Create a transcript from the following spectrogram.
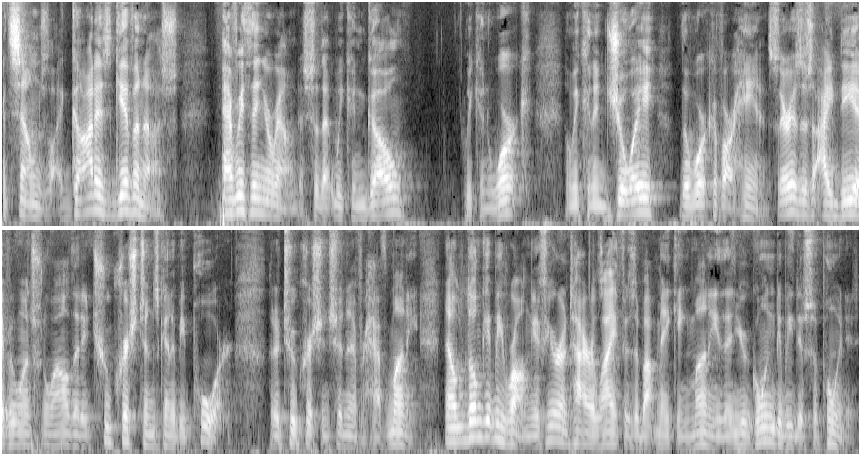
it sounds like. God has given us everything around us so that we can go we can work and we can enjoy the work of our hands. There is this idea every once in a while that a true Christian is going to be poor, that a true Christian should never have money. Now, don't get me wrong, if your entire life is about making money, then you're going to be disappointed.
